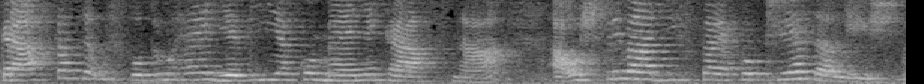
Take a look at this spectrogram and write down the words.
Kráska se už po druhé jeví jako méně krásná a ošklivá dívka jako přijatelnější.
